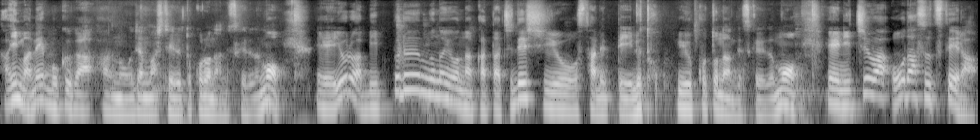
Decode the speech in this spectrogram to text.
あ今ね、僕があのお邪魔しているところなんですけれども、えー夜は VIP ルームのような形で使用されているということなんですけれども、えー日中はオーダースーツテーラ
